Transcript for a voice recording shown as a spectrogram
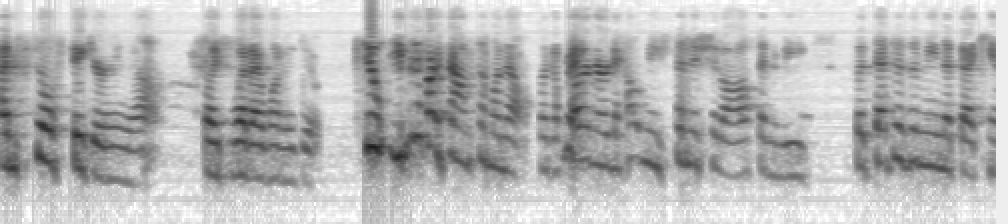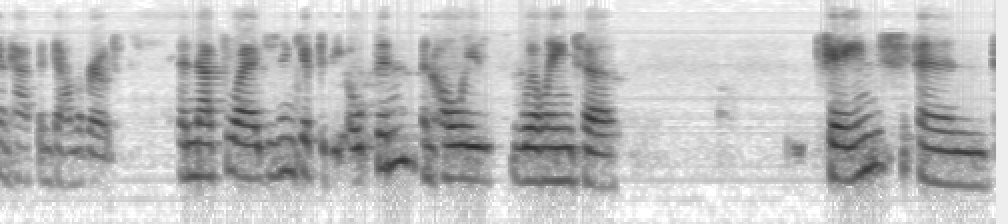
I'm still figuring out like what I want to do. So even if I found someone else, like a partner right. to help me finish it off and we, but that doesn't mean that that can't happen down the road. And that's why I just think you have to be open and always willing to change and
